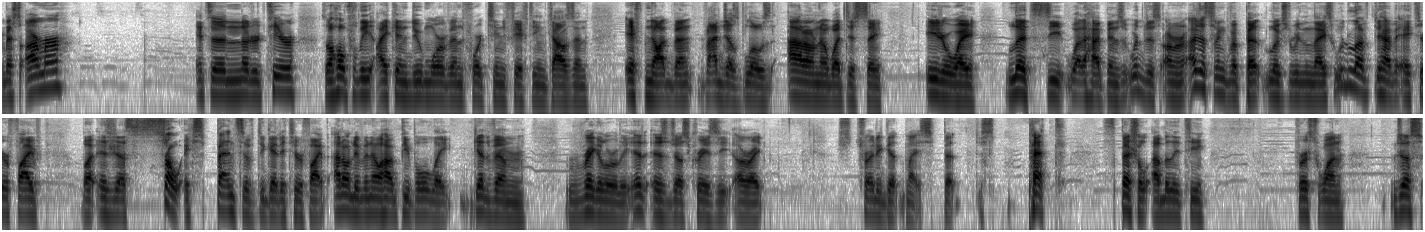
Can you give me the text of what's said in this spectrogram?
Best armor. It's another tier. So hopefully I can do more than 14, 15,000. If not, then that just blows. I don't know what to say. Either way, let's see what happens with this armor. I just think the pet looks really nice. Would love to have a tier 5, but it's just so expensive to get a tier 5. I don't even know how people like get them regularly. It is just crazy. Alright, let's try to get my pet, pet special ability. First one, just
